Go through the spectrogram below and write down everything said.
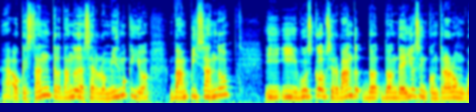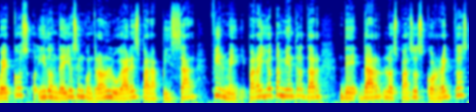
ah, o que están tratando de hacer lo mismo que yo van pisando y, busco observando donde ellos encontraron huecos y donde ellos encontraron lugares para pisar firme, para yo también tratar de dar los pasos correctos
